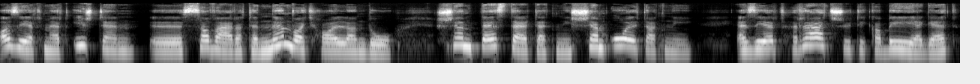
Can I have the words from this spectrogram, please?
azért, mert Isten szavára te nem vagy hajlandó sem teszteltetni, sem oltatni, ezért rád sütik a bélyeget,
